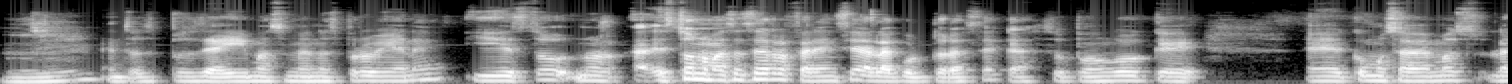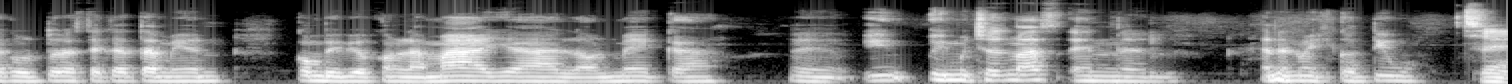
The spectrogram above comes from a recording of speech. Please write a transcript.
Mm. Entonces, pues de ahí más o menos proviene. Y esto, no, esto nomás hace referencia a la cultura azteca. Supongo que, eh, como sabemos, la cultura azteca también convivió con la maya, la olmeca eh, y, y muchas más en el, en el México antiguo. Sí.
